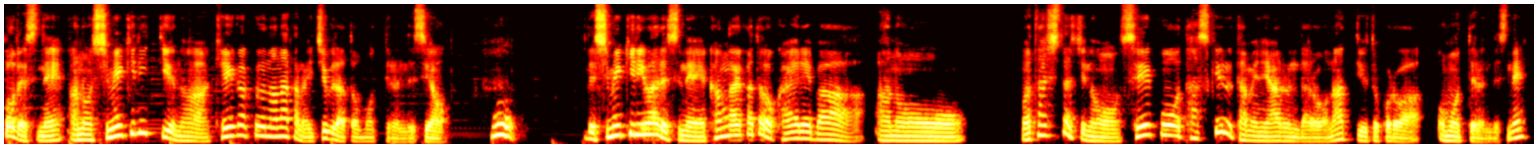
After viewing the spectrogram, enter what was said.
そうですねあの締め切りっていうのは計画の中の一部だと思ってるんですよで締め切りはですね考え方を変えればあの私たちの成功を助けるためにあるんだろうなっていうところは思ってるんですね。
